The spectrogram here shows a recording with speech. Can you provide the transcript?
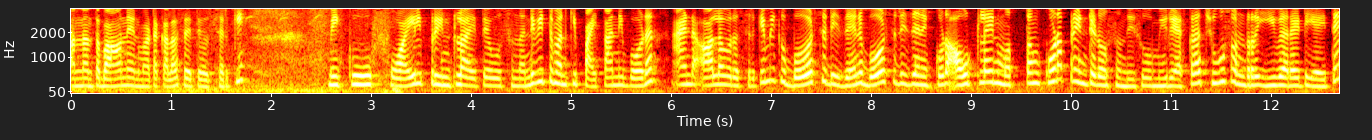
అన్నంత బాగున్నాయి అనమాట కలర్స్ అయితే వచ్చేసరికి. మీకు ఫాయిల్ ప్రింట్లో అయితే వస్తుందండి. విత్ మనకి Paithani border and all over వచ్చరికి మీకు బర్డ్స్ డిజైన్ బర్డ్స్ డిజైన్ కూడా అవుట్లైన్ మొత్తం కూడా ప్రింటెడ్ వస్తుంది. సో మీరు ఎక్కడ చూసి ఉండరు ఈ వెరైటీ అయితే.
